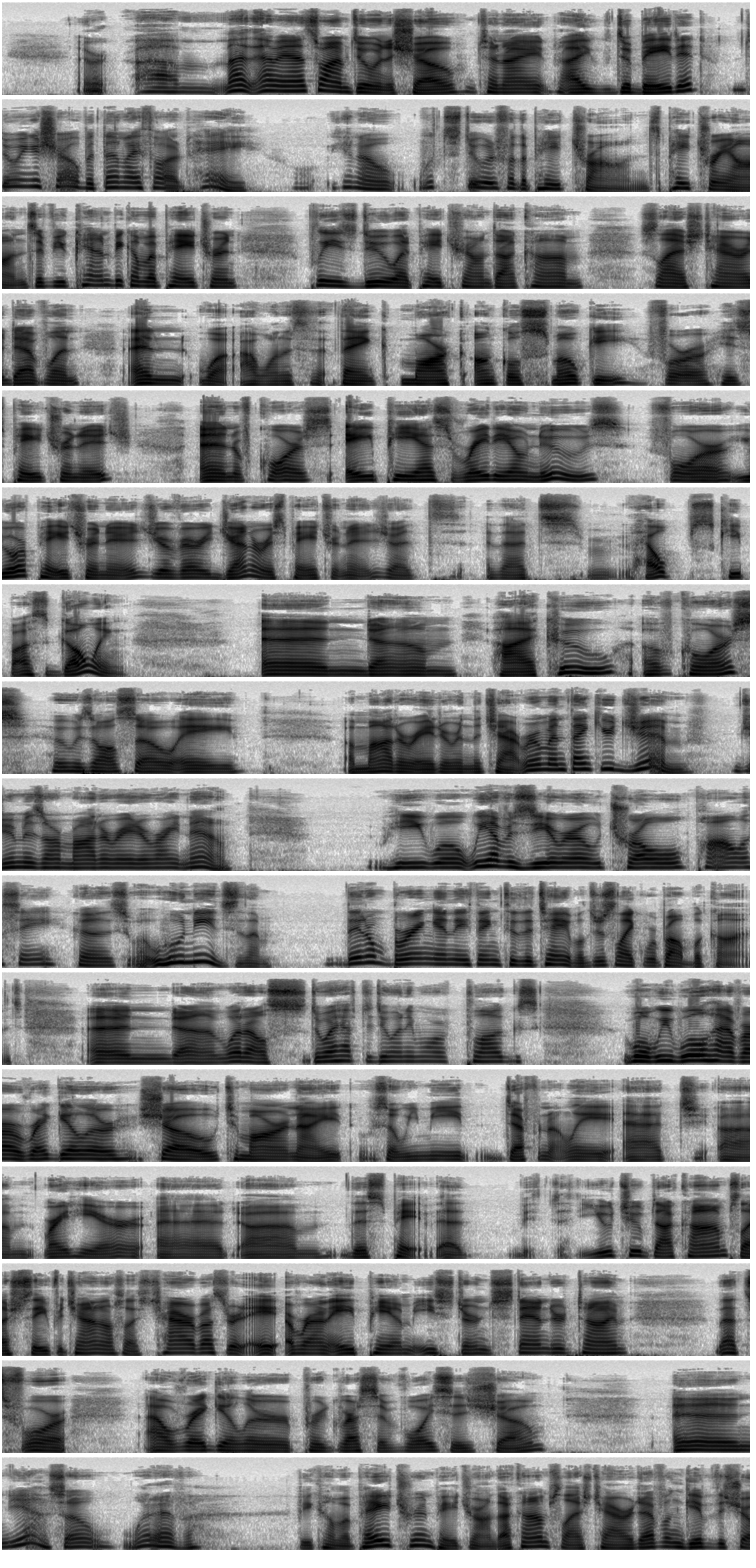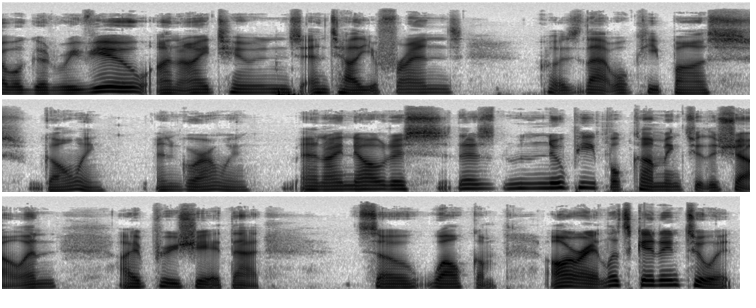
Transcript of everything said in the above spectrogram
Um I, I mean that's why I'm doing a show tonight. I debated doing a show but then I thought hey you know let's do it for the patrons patreons. If you can become a patron please do at patreon.com slash tara devlin and well, I wanted to thank Mark Uncle Smokey for his patronage. And of course, APS Radio News for your patronage, your very generous patronage. That helps keep us going. And um, Haiku, of course, who is also a a moderator in the chat room. And thank you, Jim. Jim is our moderator right now he will we have a zero troll policy because who needs them? They don't bring anything to the table just like republicans. And uh, what else? Do i have to do any more plugs? Well we will have our regular show tomorrow night. So we meet definitely at um, right here at um, this page at youtube.com slash safe channel slash tarabuster at 8 around 8 p.m eastern standard time. That's for our regular Progressive Voices show. And yeah, so whatever. Become a patron, patreon.com slash Tara Devlin. Give the show a good review on iTunes and tell your friends because that will keep us going and growing. And I notice there's new people coming to the show, and I appreciate that. So, welcome. All right, let's get into it.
